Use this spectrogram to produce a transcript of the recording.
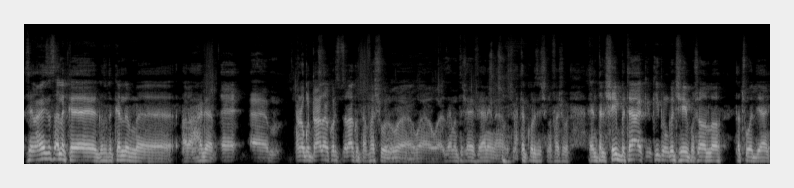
بس أنا عايز أسألك آه، كنت بتتكلم على حاجة أنا لو كنت قاعد على الكرسي بصراحة كنت هفشول وزي ما أنت شايف يعني أنا مش محتاج كرسي عشان أفشول. أنت ال shape بتاعك you keep in good shape ما شاء الله touch wood يعني.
